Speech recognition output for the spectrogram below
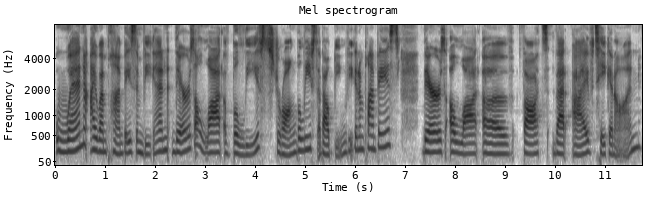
when I went plant based and vegan, there's a lot of beliefs, strong beliefs about being vegan and plant based. There's a lot of thoughts that I've taken on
